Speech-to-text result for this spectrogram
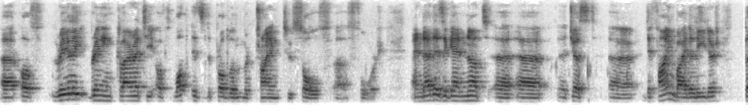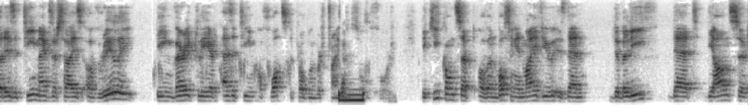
uh, of really bringing clarity of what is the problem we're trying to solve uh, for. And that is again not just uh, Uh, defined by the leader, but is a team exercise of really being very clear as a team of what's the problem we're trying to solve for. The key concept of unbossing, in my view, is then the belief that the answer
